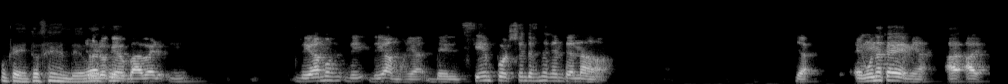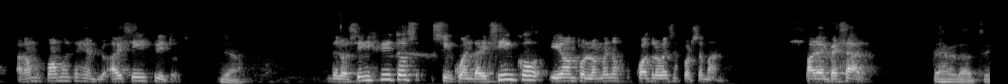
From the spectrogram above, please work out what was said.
Ok, entonces el debate... Yo creo que va a haber, digamos, digamos ya, del 100% de gente que entrenaba, ya, en una academia, hagamos, pongamos este ejemplo, hay 100 inscritos. Ya de los 100 inscritos, 55 iban por lo menos cuatro veces por semana. Para empezar. Es verdad, sí.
